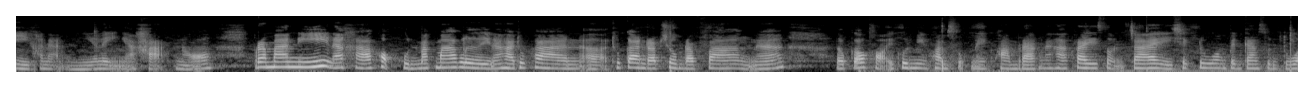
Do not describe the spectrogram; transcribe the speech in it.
ดีขนาดนี้อะไรอย่างเงี้ยค่ะเนาะประมาณนี้นะคะขอบคุณมากๆเลยนะคะ ทุกการทุกการรับชมรับฟังนะแล้วก็ขอให้คุณมีความสุขในความรักนะคะ ใครสนใจเช็คดวงเป็นการส่วนตัว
